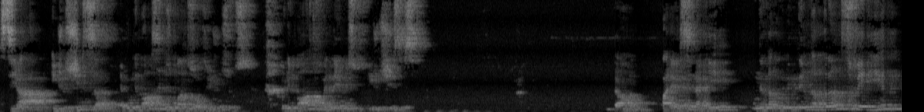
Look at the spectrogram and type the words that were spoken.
Se há injustiça, é porque nós, seres humanos, somos injustos. Porque nós cometemos injustiças. Então, parece né, que o tentador ele tenta transferir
